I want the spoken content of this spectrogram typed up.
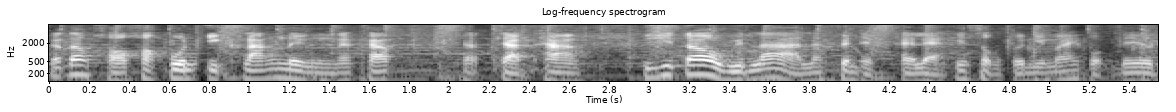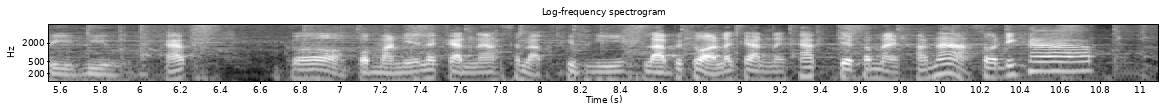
ก็ต้องขอขอบคุณอีกครั้งหนึ่งนะครับจากจากทาง Digital Villa และ f ฟนเทคไทยแลนด์ที่ส่งตัวนี้มาให้ผมได้รีวิวนะครับ ก็ประมาณนี้แล้วกันนะสำหรับคลิปนี้ลาไปก่อนแล้วกันนะครับ เจอกันใหม่คราวหน้า สวัสดีครับ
